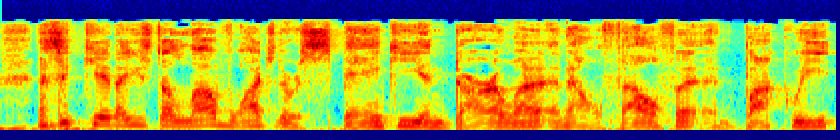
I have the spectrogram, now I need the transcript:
as a kid, I used to love watching, there was Spanky and Darla and Alfalfa and Buckwheat.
